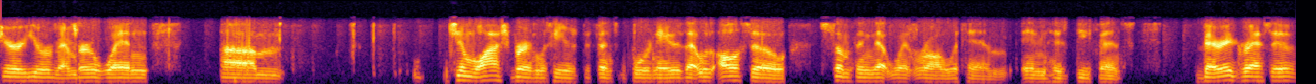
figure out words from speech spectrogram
sure you remember when um, Jim Washburn was here as defensive coordinator. That was also something that went wrong with him in his defense. Very aggressive,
